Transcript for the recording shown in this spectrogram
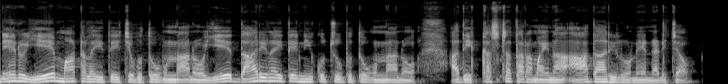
నేను ఏ మాటలైతే చెబుతూ ఉన్నానో ఏ దారినైతే నీకు చూపుతూ ఉన్నానో అది కష్టతరమైన ఆ దారిలోనే నడిచావు.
